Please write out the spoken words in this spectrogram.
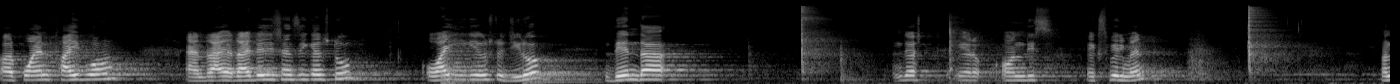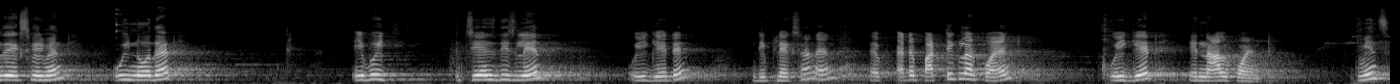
or 0.5 ohm and right, right resistance equals to y equals to 0 then the just we are on this experiment on the experiment we know that if we change this length we get a deflection and at a particular point we get a null point means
